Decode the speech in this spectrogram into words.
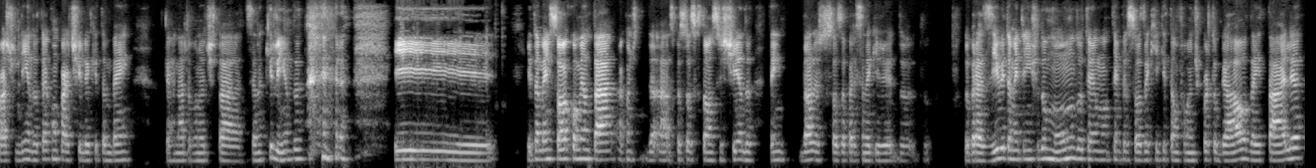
eu acho lindo, até compartilho aqui também, que a Renata Bonucci está dizendo que lindo. e, e também só comentar a, as pessoas que estão assistindo, tem várias pessoas aparecendo aqui do, do do Brasil e também tem gente do mundo, tem, tem pessoas aqui que estão falando de Portugal, da Itália.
